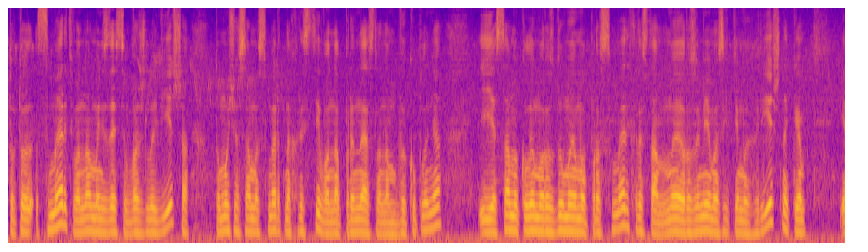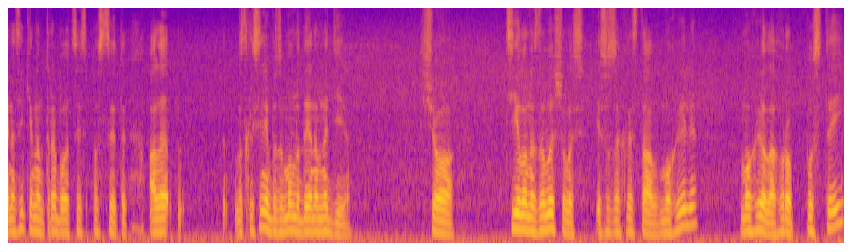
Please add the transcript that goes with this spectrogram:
Тобто смерть, вона мені здається важливіша, тому що саме смерть на Христі вона принесла нам викуплення. І саме коли ми роздумуємо про смерть Христа, ми розуміємо, наскільки ми грішники і наскільки нам треба оцей Спаситель. Але Воскресіння, безумовно, дає нам надію, що тіло не залишилось Ісуса Христа в могилі, могила, гроб пустий,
